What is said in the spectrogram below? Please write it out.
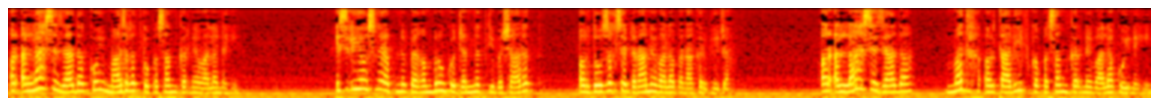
اور اللہ سے زیادہ کوئی معذرت کو پسند کرنے والا نہیں۔ اس لیے اس نے اپنے پیغمبروں کو جنت کی بشارت اور دوزخ سے ڈرانے والا بنا کر بھیجا۔ اور اللہ سے زیادہ مدھ اور تعریف کا پسند کرنے والا کوئی نہیں۔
